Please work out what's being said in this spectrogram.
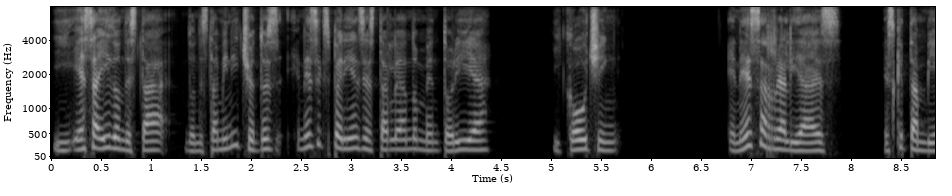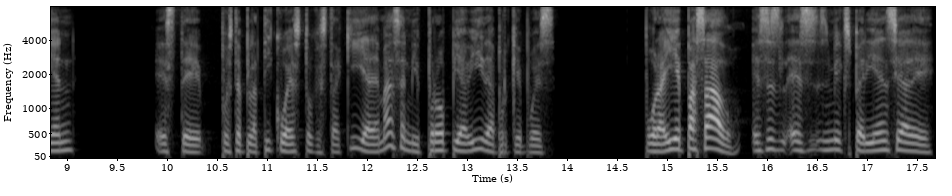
Y es ahí donde está, donde está mi nicho. Entonces, en esa experiencia, estarle dando mentoría y coaching en esas realidades es que también, este, pues te platico esto que está aquí y además en mi propia vida, porque pues por ahí he pasado. Esa es, es mi experiencia de,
